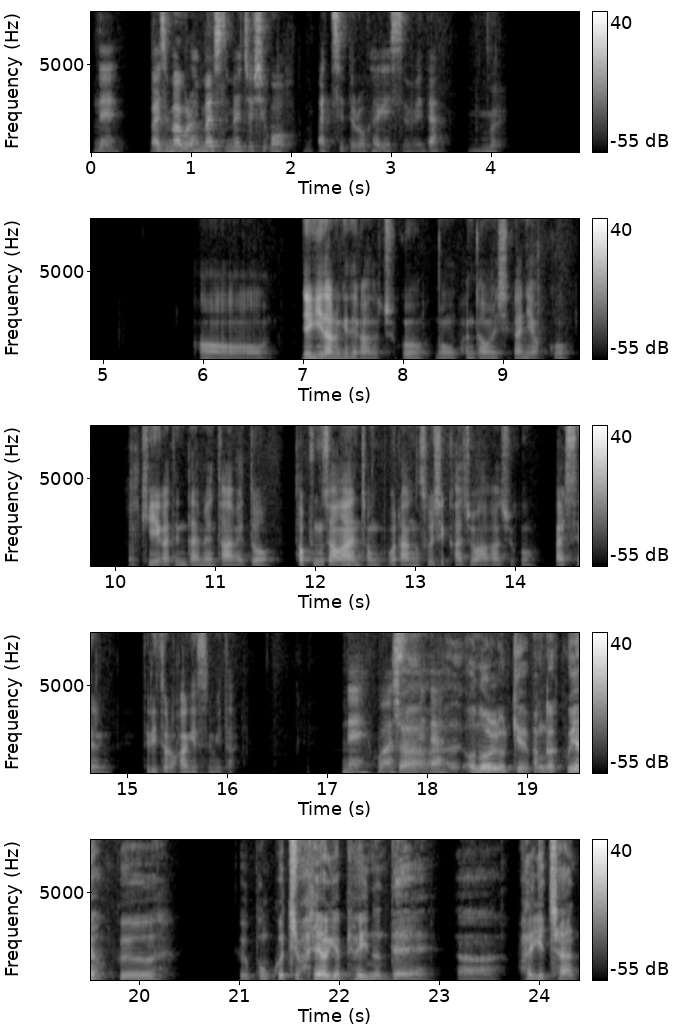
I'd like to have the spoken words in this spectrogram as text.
네, 마지막으로 한 말씀 해주시고 마치도록 하겠습니다. 네. 어, 얘기 나누게 돼가지고 너무 반가운 시간이었고 또 기회가 된다면 다음에 또 더 풍성한 정보랑 소식 가져와가지고 말씀 드리도록 하겠습니다. 네, 고맙습니다. 자, 오늘 이렇게 반갑고요. 그, 그 봄꽃이 화려하게 펴 있는데 아, 활기찬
